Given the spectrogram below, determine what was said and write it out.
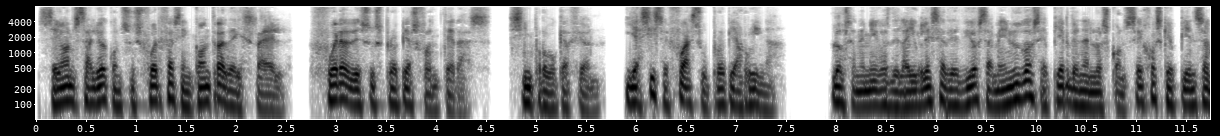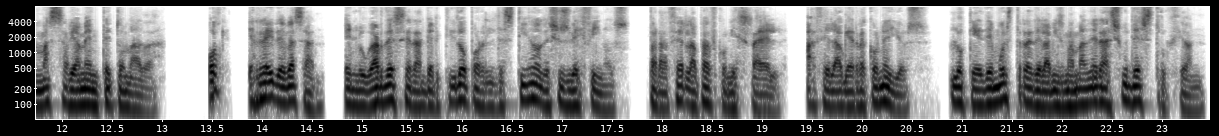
Seón salió con sus fuerzas en contra de Israel, fuera de sus propias fronteras, sin provocación, y así se fue a su propia ruina. Los enemigos de la iglesia de Dios a menudo se pierden en los consejos que piensan más sabiamente tomada. Og, rey de Basán, en lugar de ser advertido por el destino de sus vecinos, para hacer la paz con Israel, hace la guerra con ellos, lo que demuestra de la misma manera su destrucción.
